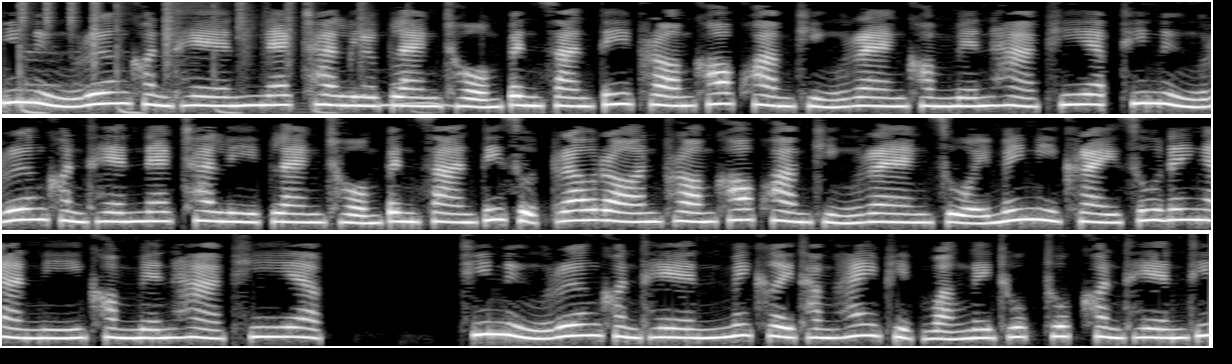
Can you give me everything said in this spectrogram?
ที่หนึ่งเรื่องคอนเทนต์แน็กชาลีแปลงโฉมเป็นซานตี้พร้อมข้อความขิงแรงคอมเมนต์ฮาเพียบที่หนึ่งเรื่องคอนเทนต์แน็กชาลีแปลงโฉมเป็นซานตี้สุดเร่าร้อนพร้อมข้อความขิงแรงสวยไม่มีใครสู้ได้งานนี้คอมเมนต์ฮาเพียบ ที่หนึ่งเรื่องคอนเทนต์ไม่เคยทำให้ผิดหวังในทุกๆคอนเทนต์ที่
